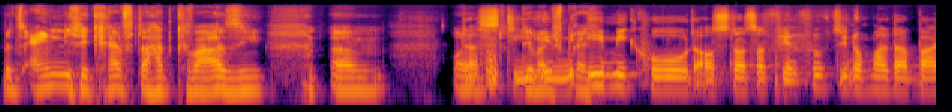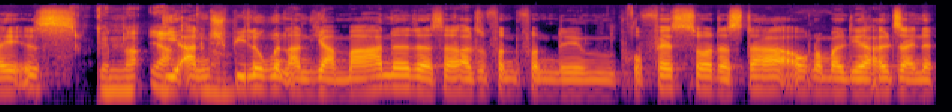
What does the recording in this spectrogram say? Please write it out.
mit ähnliche Kräfte hat quasi. Ähm, und dass die Emiko aus 1954 nochmal dabei ist. Genau, ja, die genau. Anspielungen genau. an Yamane, dass er also von, von dem Professor, dass da auch nochmal die halt seine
